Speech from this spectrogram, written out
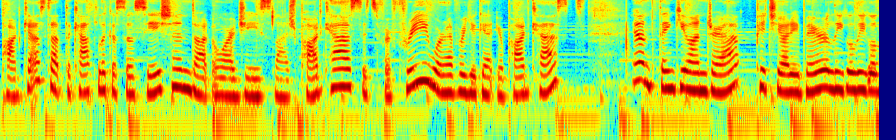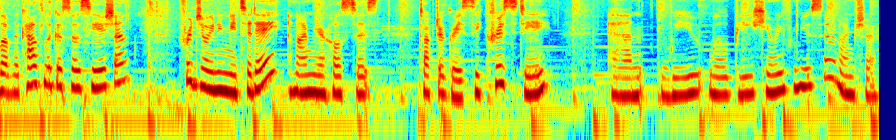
podcast at thecatholicassociation.org slash podcast. It's for free wherever you get your podcasts. And thank you, Andrea Picciotti-Bayer, Legal Legal of the Catholic Association, for joining me today. And I'm your hostess, Dr. Grazie Christie. And we will be hearing from you soon, I'm sure.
